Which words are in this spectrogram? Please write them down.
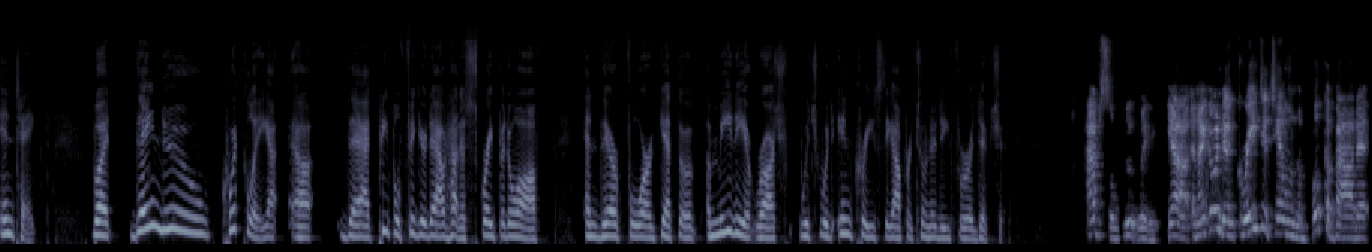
intaked. But they knew quickly uh, uh, that people figured out how to scrape it off and therefore get the immediate rush which would increase the opportunity for addiction Absolutely. Yeah. And I go into great detail in the book about it.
